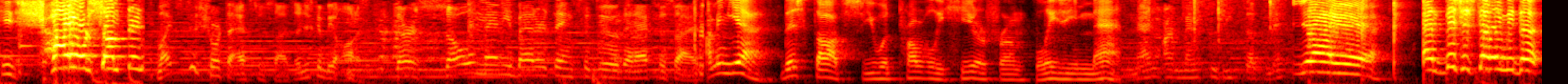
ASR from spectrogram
He's shy or something? Life's too short to exercise. I'm just gonna be honest. There are so many better things to do than exercise. I mean, yeah, these thoughts you would probably hear from lazy men. Men are meant to be submissive. Yeah, yeah, yeah. And this is telling me the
